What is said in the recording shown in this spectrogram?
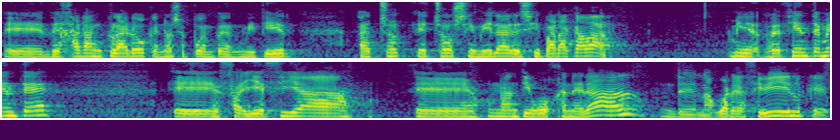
eh, dejaran claro que no se pueden permitir hechos similares. Y para acabar, Mire, recientemente eh, fallecía eh, un antiguo general de la Guardia Civil que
